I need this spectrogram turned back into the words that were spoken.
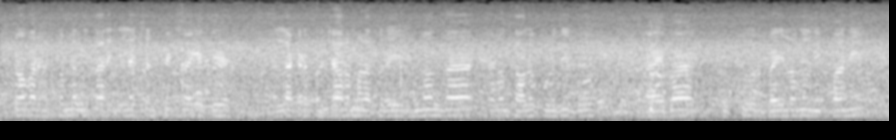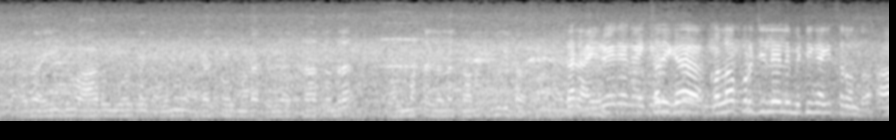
ಅಕ್ಟೋಬರ್ ಹತ್ತೊಂಬತ್ತನೇ ತಾರೀಕು ಇಲೆಕ್ಷನ್ ಫಿಕ್ಸ್ ಆಗೈತಿ. ಎಲ್ಲ ಕಡೆ ಪ್ರಚಾರ ಮಾಡತ್ರಿ. ಇನ್ನೊಂದು, ಕೆಲವೊಂದು ತಾಲೂಕು ಉಳಿದಿದ್ದು. ರಾಯಬಾಗ್, ಪುತ್ತೂರು ಬೈಲೊಂದು ನಿಪ್ಪಾಣಿ. ಅದು ಐದು ಆರು ಏಳು ಅವನು ಅಗಸ್ಟ್ಗಳು ಒಳಗೆ ಮಾಡಕ್ಕೆ ಸ್ಟಾರ್ಟ್ ಅಂದ್ರೆ ಆಲ್ಮೋಸ್ಟ್ ಅಲ್ಲೆಲ್ಲ ತಾಲೂಕು ಮುಗಿತಾವೆ. ಸರ್ ಈಗ ಕೊಲ್ಲಾಪುರ ಜಿಲ್ಲೆಯಲ್ಲಿ ಮೀಟಿಂಗ್ ಆಗಿತ್ತು ಸರ್ ಒಂದು. ಆ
